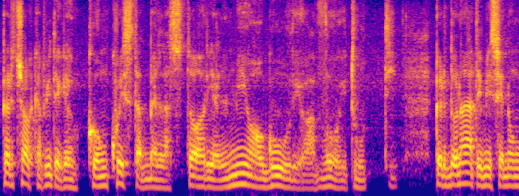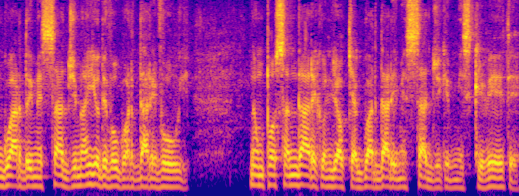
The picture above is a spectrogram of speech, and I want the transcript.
Perciò capite che con questa bella storia il mio augurio a voi tutti, perdonatemi se non guardo i messaggi, ma io devo guardare voi. Non posso andare con gli occhi a guardare i messaggi che mi scrivete,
